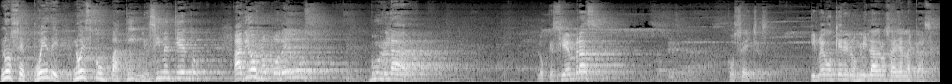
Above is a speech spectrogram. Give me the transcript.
No se puede, no es compatible, ¿sí me entiendo? A Dios no podemos burlar. Lo que siembras, cosechas. Y luego quieres los milagros allá en la casa.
